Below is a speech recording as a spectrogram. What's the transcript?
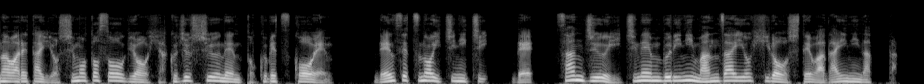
われた吉本創業110周年特別公演、伝説の一日で、31年ぶりに漫才を披露して話題になった。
